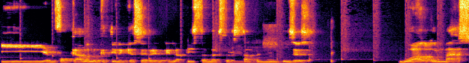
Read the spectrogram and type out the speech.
y enfocado a lo que tiene que hacer en, la pista Max Verstappen, Entonces, wow, con Max,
